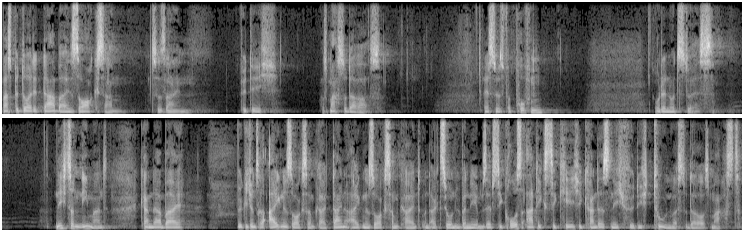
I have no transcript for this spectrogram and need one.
Was bedeutet dabei sorgsam? zu sein. Für dich. Was machst du daraus? Lässt du es verpuffen oder nutzt du es? Nichts und niemand kann dabei wirklich unsere eigene Sorgsamkeit, deine eigene Sorgsamkeit und Aktion übernehmen. Selbst die großartigste Kirche kann das nicht für dich tun, was du daraus machst,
